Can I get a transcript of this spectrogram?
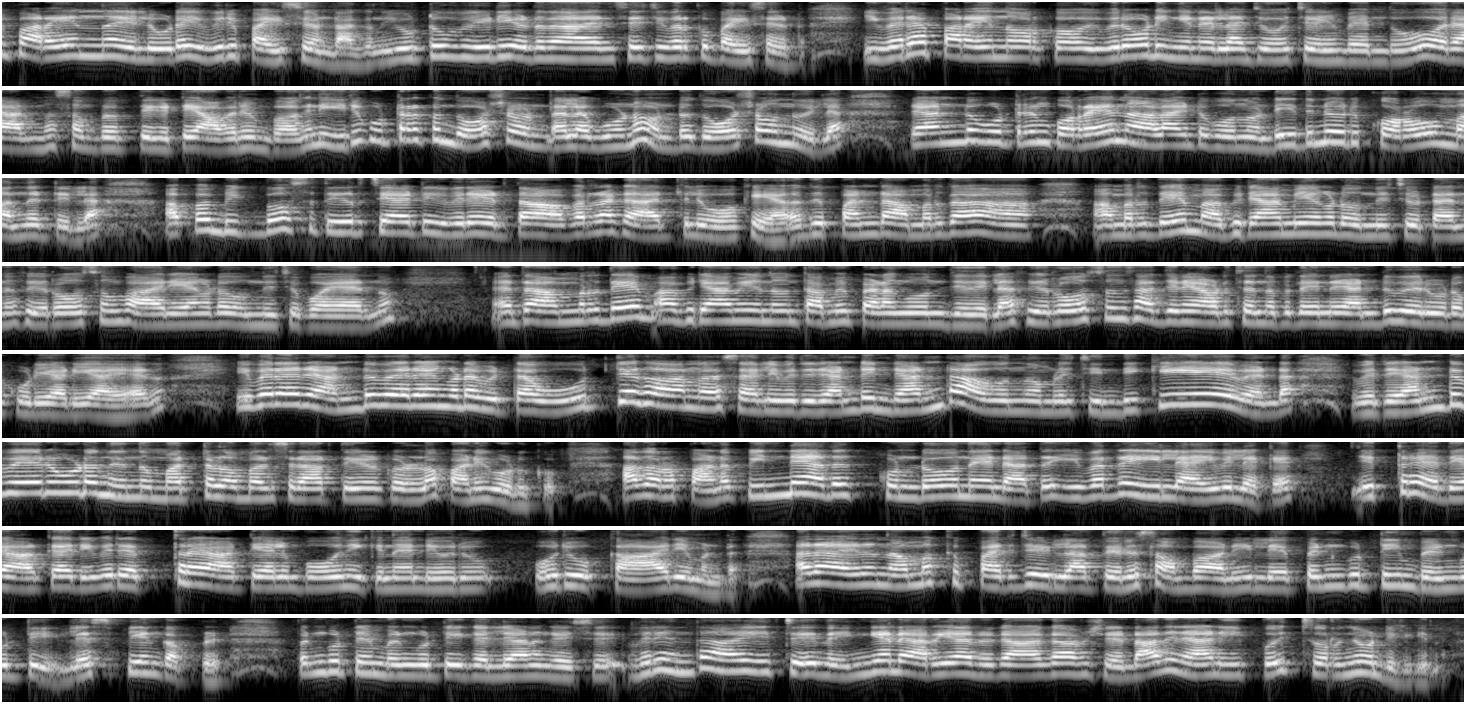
പറയുന്നതിലൂടെ ഇവർ പൈസ ഉണ്ടാക്കുന്നു. യൂട്യൂബ് വീഡിയോ ഇടുന്നതനുസരിച്ച് ഇവർക്ക് പൈസ കിട്ടും. ഇവരെ പറയുന്നവർക്കോ ഇവരോട് ഇങ്ങനെയെല്ലാം ചോദിച്ചു കഴിയുമ്പോൾ എന്തോ ഒരു ആത്മസംതൃപ്തി കിട്ടി അവരും പോകും. അങ്ങനെ ഇരു കൂട്ടർക്കും ദോഷമുണ്ട് അല്ല ഗുണമുണ്ട് ദോഷമൊന്നുമില്ല. രണ്ട് കൂട്ടരും കുറേ നാളായിട്ട് പോകുന്നുണ്ട്. ഇതിനൊരു കുറവും വന്നിട്ടില്ല. അപ്പോൾ ബിഗ് ബോസ് തീർച്ചയായിട്ടും ഇവരെ എടുത്താൽ അവരുടെ കാര്യത്തിൽ ഓക്കെയാണ് അത് പണ്ട് അമൃത അമൃതയും അഭിരാമിയും കൂടെ ഒന്നിച്ചു വിട്ടായിരുന്നു. ഫിറോസും ഭാര്യയും കൂടെ ഒന്നിച്ചു പോയായിരുന്നു. അത് അമൃതയും അഭിരാമിയൊന്നും തമ്മിൽ പിണങ്ങുകയൊന്നും ചെയ്തില്ല. ഫിറോസും സജ്ജനയും അവിടെ ചെന്നപ്പോഴത്തേന് രണ്ടുപേരും കൂടെ കൂടി അടിയായിരുന്നു. ഇവരെ രണ്ടുപേരെയും കൂടെ വിട്ട ഒറ്റ കാരണവശാൽ ഇവർ രണ്ടും രണ്ടാകുമെന്ന് നമ്മൾ ചിന്തിക്കുകയേ വേണ്ട. ഇവർ രണ്ടുപേരും കൂടെ നിന്ന് മറ്റുള്ള മത്സരാർത്ഥികൾക്കുള്ള പണി കൊടുക്കും. അതുറപ്പാണ് പിന്നെ അത് കൊണ്ടുപോകുന്നതിന്റെ അകത്ത് ഇവരുടെ ഈ ലൈവിലൊക്കെ ഇത്രയധികം ആൾക്കാർ ഇവരെത്ര ആട്ടിയാലും പോയി നിൽക്കുന്നതിന്റെ ഒരു ഒരു കാര്യമുണ്ട്. അതായത് നമുക്ക് പരിചയമില്ലാത്ത ഒരു സംഭവമാണ് ഈ ലെ- പെൺകുട്ടിയും പെൺകുട്ടിയും ലെസ്ബിയൻ കപ്പിൾ. പെൺകുട്ടിയും പെൺകുട്ടിയും കല്യാണം കഴിച്ച് ഇവരെന്താ ഈ ചെയ്ത്? ഇങ്ങനെ അറിയാനൊരു ആകാംക്ഷയുണ്ട്. അതിനാണ് ഈ പോയി ചൊറിഞ്ഞുകൊണ്ടിരിക്കുന്നത്.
